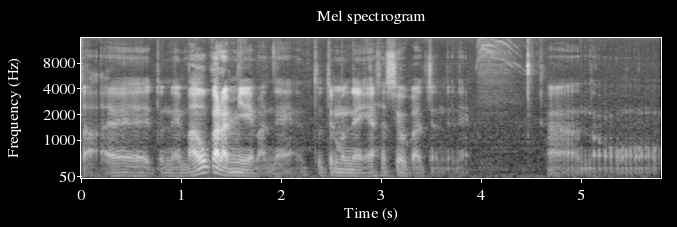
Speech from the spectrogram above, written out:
た？えっ、ー、とね孫から見ればねとてもね優しいおばあちゃんでね。あの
